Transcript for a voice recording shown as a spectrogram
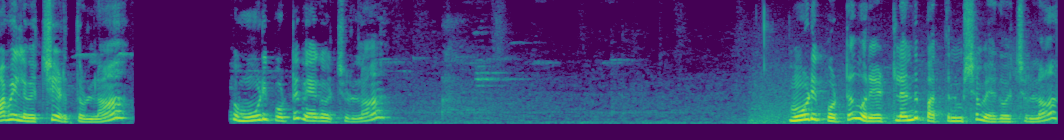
ஆவியில் வச்சு எடுத்துடலாம். இப்போ மூடி போட்டு வேக வச்சுடலாம். மூடி போட்டு ஒரு எட்டுலேருந்து பத்து நிமிஷம் வேக வச்சிடலாம்.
